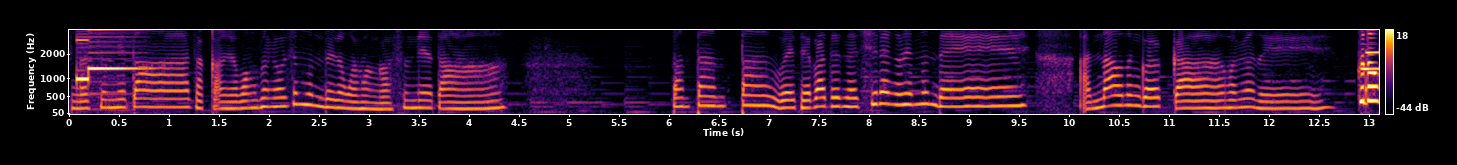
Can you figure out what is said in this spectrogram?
반갑습니다. 작가의 방송에 오신 분들 정말 반갑습니다. 빰빰빰 왜 대바대는 실행을 했는데 안 나오는 걸까 화면에. 구독!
